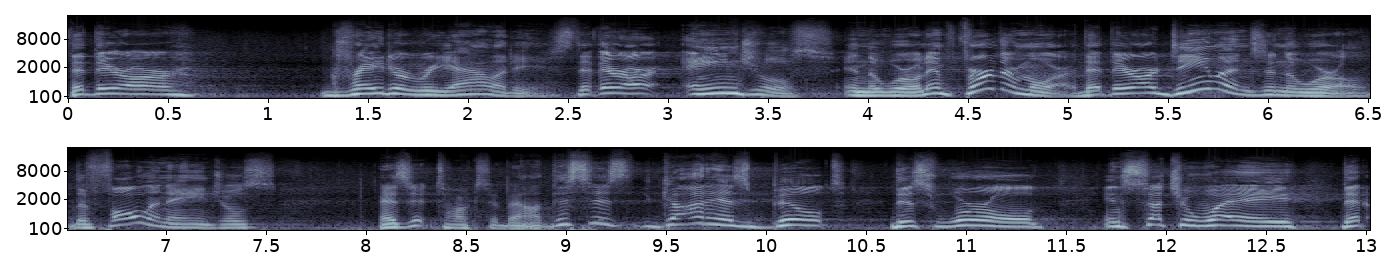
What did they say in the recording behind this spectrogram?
that there are greater realities, that there are angels in the world, and furthermore, that there are demons in the world, the fallen angels, as it talks about. This is, God has built this world in such a way that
